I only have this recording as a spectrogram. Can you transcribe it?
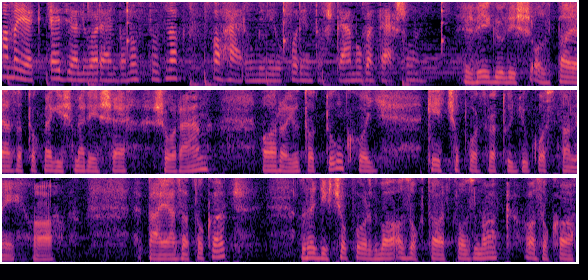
amelyek egyenlő arányban osztoznak a 3 millió forintos támogatáson. Végül is a pályázatok megismerése során arra jutottunk, hogy két csoportra tudjuk osztani a pályázatokat. Az egyik csoportba azok tartoznak, azok a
